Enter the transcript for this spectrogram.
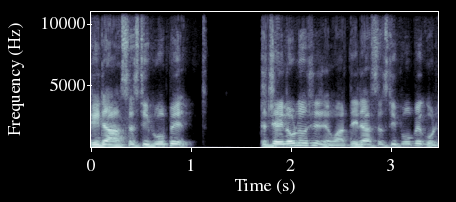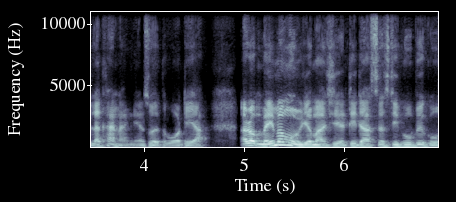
data 64 bit တစ်ကြိမ်လုံးလို့ရှိရင်က data 64 bit ကိုလက်ခံနိုင်တယ်ဆိုတဲ့သဘောတရားအဲ့တော့ main memory ထဲမှာရှိတဲ့ data 64 bit ကို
